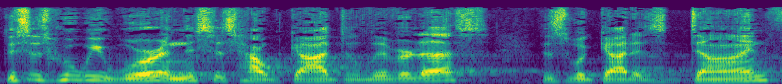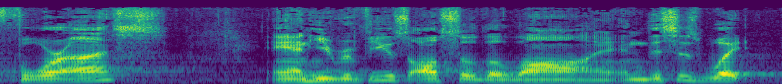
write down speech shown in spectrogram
this is who we were, and this is how God delivered us. This is what God has done for us. And he reviews also the law, and this is, what,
